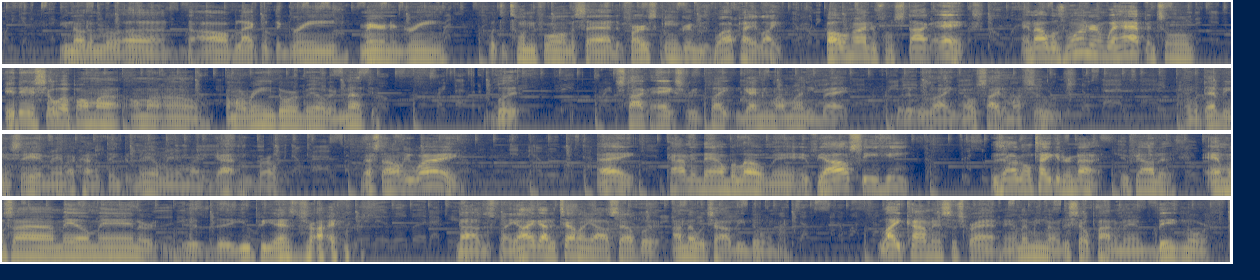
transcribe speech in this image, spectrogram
You know them little uh the all black with the green, mariner green with the 24 on the side. The first Ken Griffey's, boy, I paid like 400 from StockX. And I was wondering what happened to him. It didn't show up on my on my um on my ring doorbell or nothing. But StockX replate gave me my money back. But it was like no sight of my shoes. And with that being said, man, I kind of think the mailman might have got me, bro. That's the only way. Hey, comment down below, man. If y'all see heat, is y'all gonna take it or not? If y'all the Amazon mailman or the, the UPS driver. Nah, I'm just playing. Y'all ain't gotta tell on y'all self, but I know what y'all be doing, man. Like, comment, subscribe, man. Let me know. This show partner, man. Big North.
